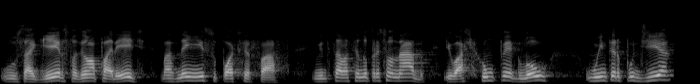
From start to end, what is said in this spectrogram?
os zagueiros, fazer uma parede, mas nem isso o Potker faz. O Inter estava sendo pressionado. Eu acho que com o Peglow, o Inter podia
